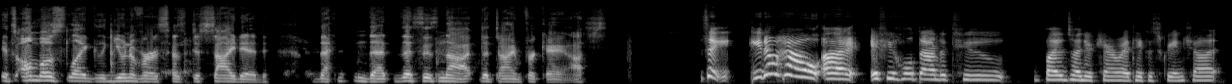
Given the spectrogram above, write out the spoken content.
It's almost like the universe has decided that that this is not the time for chaos. So you know how uh if you hold down the two buttons on your camera it takes a screenshot?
